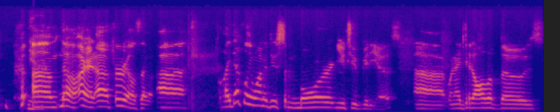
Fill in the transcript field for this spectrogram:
yeah. um, no, all right. Uh, for reals though, uh, well, I definitely want to do some more YouTube videos. Uh, when I did all of those,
